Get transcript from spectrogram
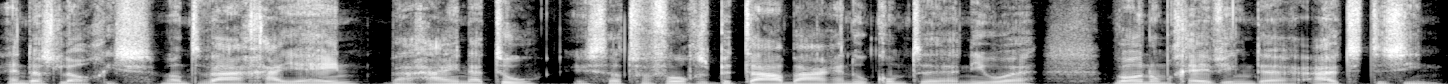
en dat is logisch. Want waar ga je heen? Waar ga je naartoe? Is dat vervolgens betaalbaar? En hoe komt de nieuwe woonomgeving eruit te zien?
